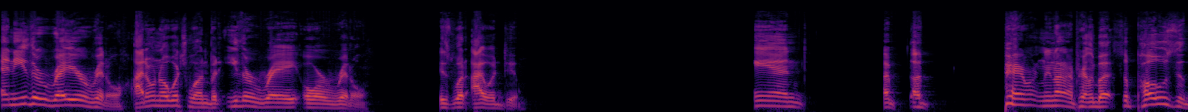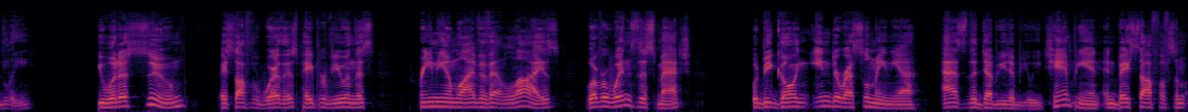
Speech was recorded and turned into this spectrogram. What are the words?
and either Rey or Riddle. I don't know which one, but either Rey or Riddle is what I would do. And uh, apparently, not apparently, but supposedly, you would assume, based off of where this pay per view and this premium live event lies, whoever wins this match would be going into WrestleMania as the WWE champion. And based off of some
